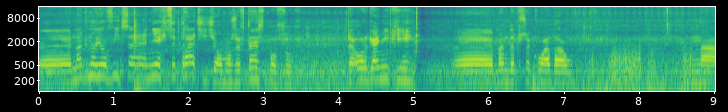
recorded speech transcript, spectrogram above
E, na gnojowice nie chcę tracić, o może w ten sposób. Te organiki e, będę przekładał na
